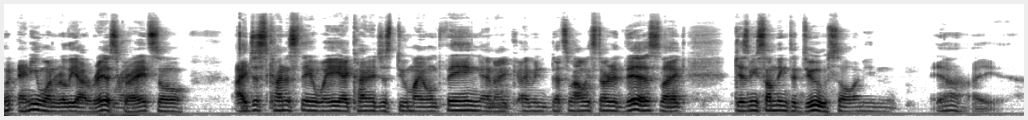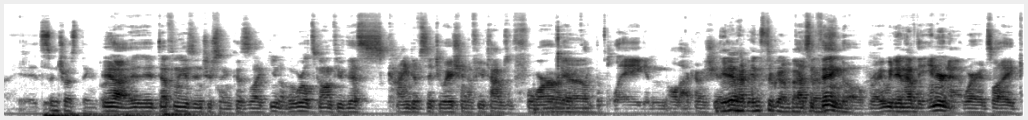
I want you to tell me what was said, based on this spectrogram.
put anyone really at risk Right. right, so I just kind of stay away. I kind of just do my own thing, and I, I mean, that's how we started this. Like, gives me something to do. So, I mean, yeah, I, it's interesting. but- Yeah, it, it definitely is interesting because, like, you know, the world's gone through this kind of situation a few times before, right? Yeah. like the plague and all that kind of shit. They didn't have Instagram back That's the thing, though, right? We didn't have the internet where it's like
